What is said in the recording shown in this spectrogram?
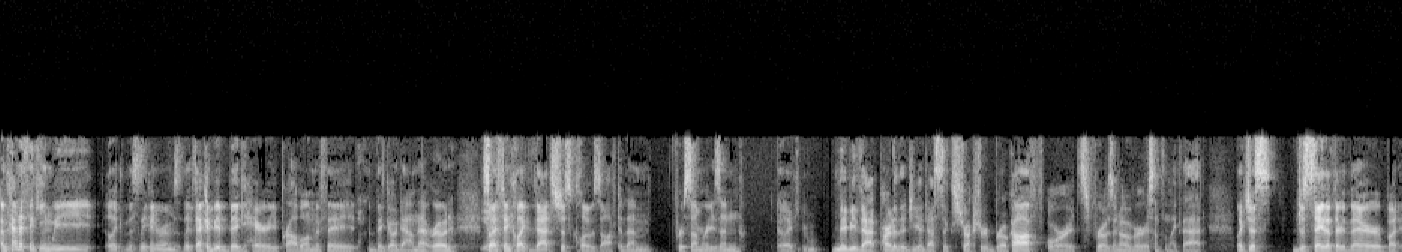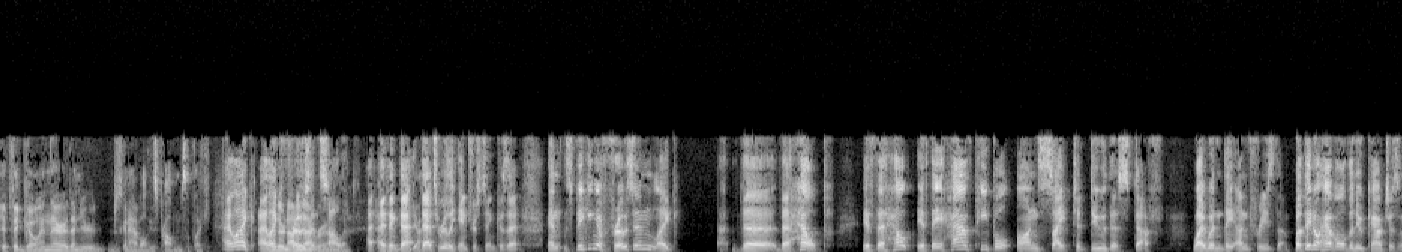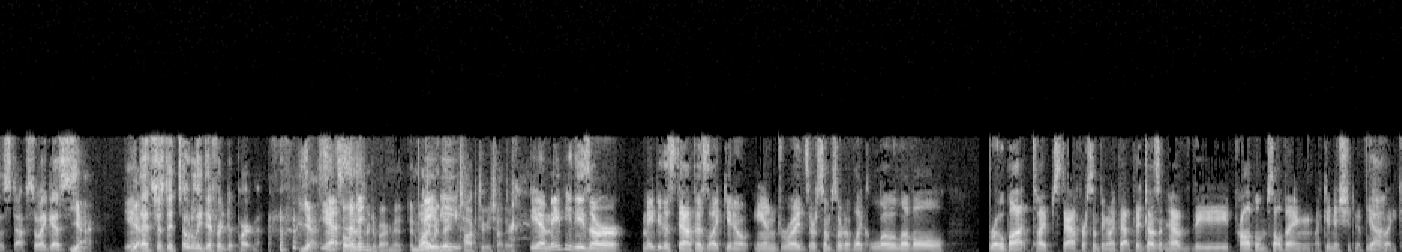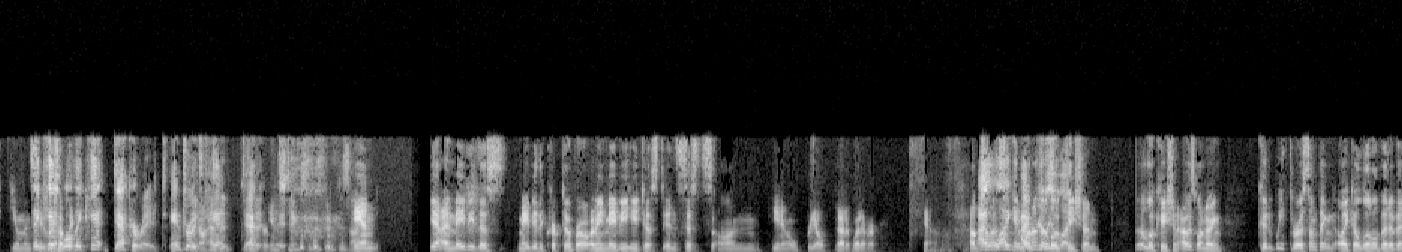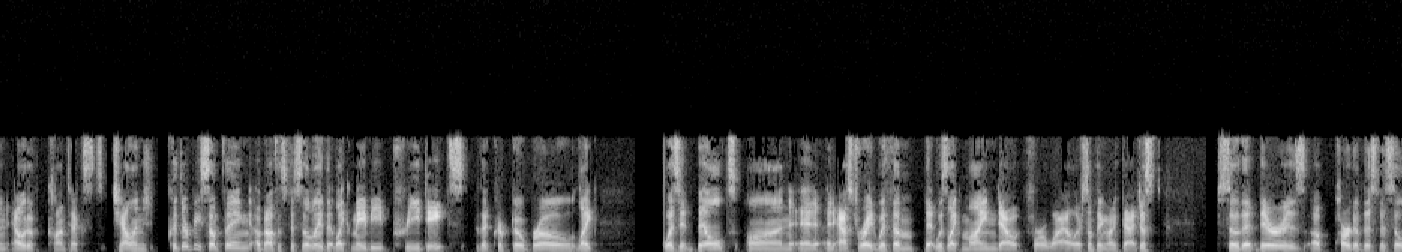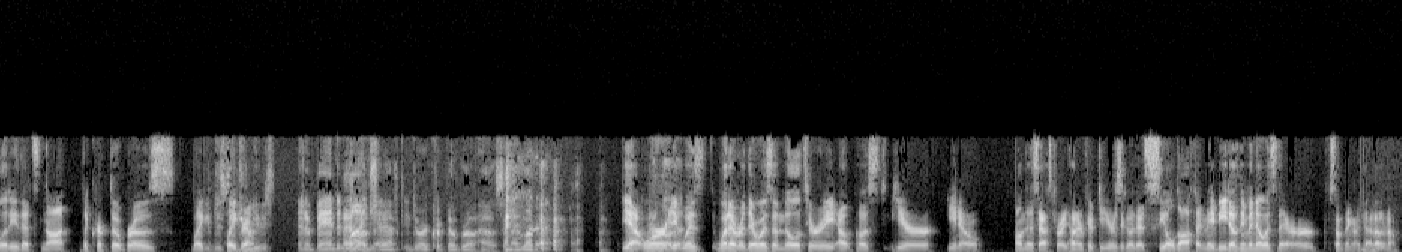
I'm kind of thinking we like the sleeping rooms like that could be a big hairy problem if they they go down that road. Yeah. So I think like that's just closed off to them for some reason. Like maybe that part of the geodesic structure broke off or it's frozen over or something like that. Like just just say that they're there, but if they go in there, then you're just gonna have all these problems with like. I like I like frozen solid. I, I, think that yeah. that's really interesting because that. And speaking of frozen, like the the help if the help if they have people on site to do this stuff, why wouldn't they unfreeze them? But they don't have all the new couches and stuff, so I guess yeah. Yeah, that's just a totally different department. yes, yeah, it's a totally I mean, different department. And why maybe, would they talk to each other? Yeah, maybe these are maybe the staff is like, you know, androids or some sort of like low level robot type staff or something like that that doesn't have the problem solving like initiative yeah. that like humans they do can't, Well, they can't decorate. Androids can't the, decorate. The instincts of a good design. and yeah, and maybe this maybe the crypto bro. I mean, maybe he just insists on you know real uh, whatever. Yeah, um, I, I like in one I other really location. Like... Location. I was wondering, could we throw something like a little bit of an out of context challenge? Could there be something about this facility that like maybe predates the crypto bro? Like, was it built on a, an asteroid with them that was like mined out for a while or something like that? Just so that there is a part of this facility that's not the crypto bros like playground an abandoned mine shaft into our crypto bro house and i love it yeah or it, it was whatever there was a military outpost here you know on this asteroid 150 years ago that's sealed off and maybe he doesn't even know it's there or something like that mm-hmm. i don't know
